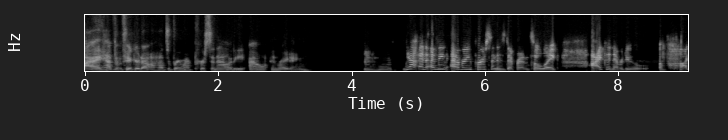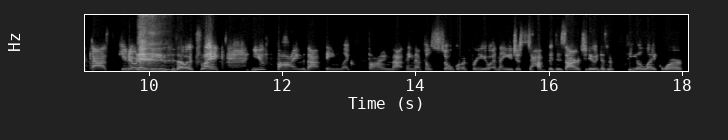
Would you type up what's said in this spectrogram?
i haven't figured out how to bring my personality out in writing Mm-hmm. Yeah. And I mean, every person is different. So, like, I could never do a podcast. You know what I mean? so, it's like you find that thing, like, find that thing that feels so good for you and that you just have the desire to do. It doesn't feel like work.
